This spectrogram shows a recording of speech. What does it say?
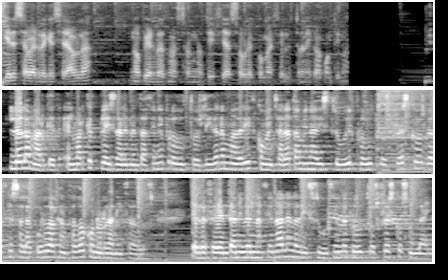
quieres saber de qué se habla, no pierdas nuestras noticias sobre comercio electrónico a continuación. Lola Market, el marketplace de alimentación y productos líder en Madrid, comenzará también a distribuir productos frescos gracias al acuerdo alcanzado con organizados. El referente a nivel nacional en la distribución de productos frescos online.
